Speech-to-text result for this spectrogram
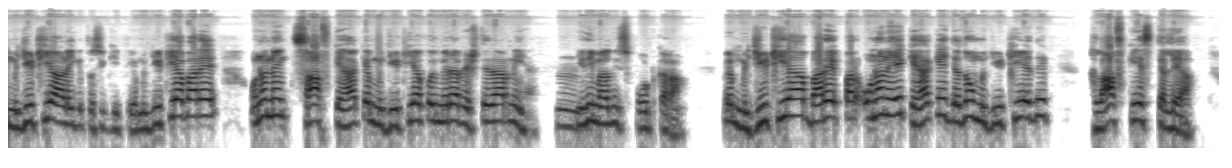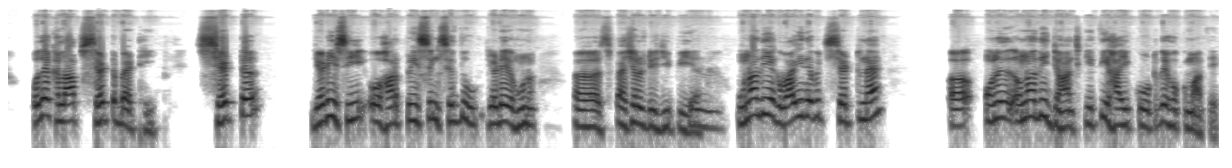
ਮਜੀਠੀਆ ਵਾਲੀ ਕਿ ਤੁਸੀਂ ਕੀਤੀ ਹੈ ਮਜੀਠੀਆ ਬਾਰੇ ਉਹਨਾਂ ਨੇ ਸਾਫ਼ ਕਿਹਾ ਕਿ ਮਜੀਠੀਆ ਕੋਈ ਮੇਰਾ ਰਿਸ਼ਤੇਦਾਰ ਨਹੀਂ ਹੈ ਜਿਹਦੀ ਮੈਂ ਉਹਦੀ ਸਪੋਰਟ ਕਰਾਂ। ਵੀ ਮਜੀਠੀਆ ਬਾਰੇ ਪਰ ਉਹਨਾਂ ਨੇ ਇਹ ਕਿਹਾ ਕਿ ਜਦੋਂ ਮਜੀਠੀਏ ਦੇ ਖਿਲਾਫ ਕੇਸ ਚੱਲਿਆ ਉਹਦੇ ਖਿਲਾਫ ਸਿੱਟ ਬੈਠੀ ਸਿੱਟ ਜਿਹੜੀ ਸੀ ਉਹ ਹਰਪ੍ਰੀਤ ਸਿੰਘ ਸਿੱਧੂ ਜਿਹੜੇ ਹੁਣ ਸਪੈਸ਼ਲ ਡੀਜੀਪੀ ਹੈ। ਉਹਨਾਂ ਦੀ ਅਗਵਾਈ ਦੇ ਵਿੱਚ ਸਿੱਟ ਨੇ ਉਹਨਾਂ ਦੀ ਜਾਂਚ ਕੀਤੀ ਹਾਈ ਕੋਰਟ ਦੇ ਹੁਕਮਾਂ ਤੇ।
